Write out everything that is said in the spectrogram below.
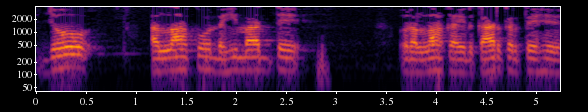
جو اللہ کو نہیں مانتے اور اللہ کا انکار کرتے ہیں۔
